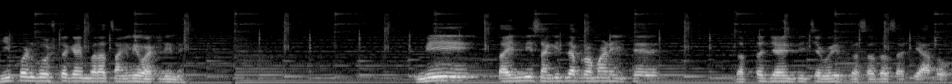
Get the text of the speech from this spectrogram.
ही पण गोष्ट काही मला चांगली वाटली नाही. मी ताईंनी सांगितल्याप्रमाणे इथे दत्त जयंतीच्या वेळी प्रसादासाठी आलो.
